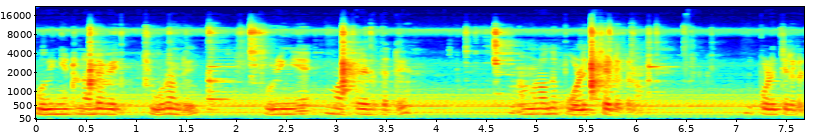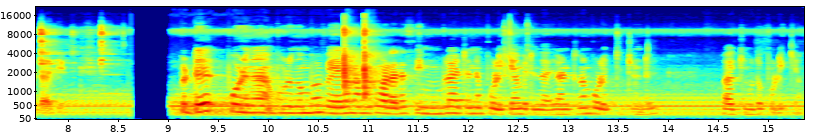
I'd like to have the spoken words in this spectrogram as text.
പുഴുങ്ങിയിട്ടുണ്ട്. നല്ല ചൂടുണ്ട്. പുഴുങ്ങിയ മുട്ട എടുത്തിട്ട് നമ്മളൊന്ന് പൊളിച്ചെടുക്കണം. പൊളിച്ചെടുക്കട്ടെ ആദ്യം. ഉപ്പിട്ട് പുഴുങ്ങ പുഴുങ്ങുമ്പോൾ വേഗം നമുക്ക് വളരെ സിമ്പിളായിട്ട് തന്നെ പൊളിക്കാൻ പറ്റുന്നത്. രണ്ടെണ്ണം പൊളിച്ചിട്ടുണ്ട്. ബാക്കി കൂടെ പൊളിക്കാം.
